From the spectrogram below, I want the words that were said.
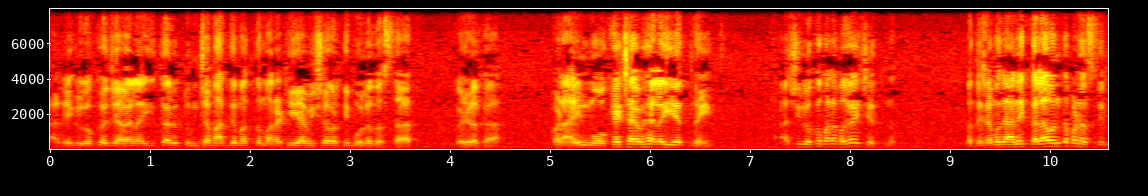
अनेक लोक ज्यावेळेला इतर तुमच्या माध्यमातून मराठी या विषयावरती बोलत असतात कळलं का? पण ऐन मोक्याच्या वेळेला येत नाहीत. अशी लोक मला बघायची आहेत ना. मग त्याच्यामध्ये अनेक कलावंत पण असतील.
